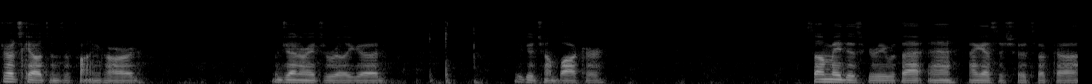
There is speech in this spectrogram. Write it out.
Drudge Skeleton's a fun card. Regenerates really good. He's a good chump blocker. Some may disagree with that. Eh, I guess I should have took uh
